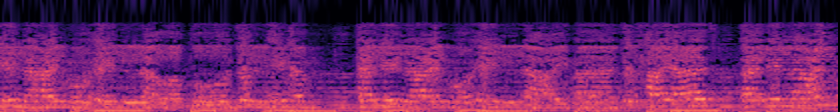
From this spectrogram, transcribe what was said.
العلم إلا وقود الهمم هل العلم إلا عماد الحياة؟ هل العلم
